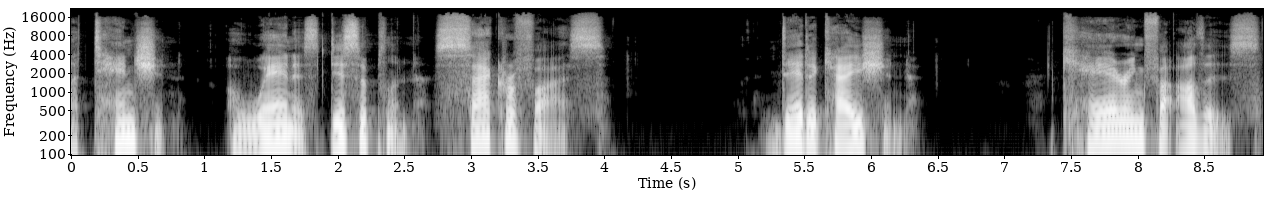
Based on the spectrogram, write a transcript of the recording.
Attention, awareness, discipline, sacrifice, dedication, caring for others.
